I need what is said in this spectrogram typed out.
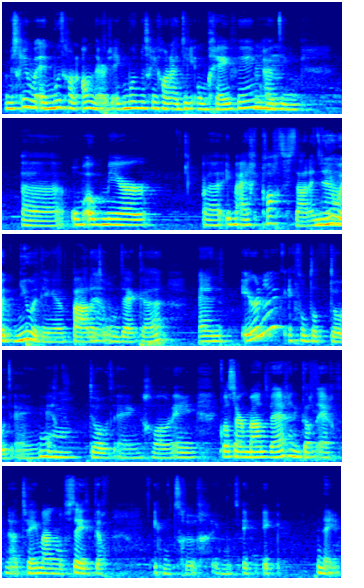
misschien het moet gewoon anders. Ik moet misschien gewoon uit die omgeving, Mhm. uit die, eh, om ook meer eh, in mijn eigen kracht te staan en Ja. nieuwe, nieuwe dingen, paden Ja. te ontdekken. En eerlijk, ik vond dat doodeng. Echt Mhm. doodeng. Gewoon. En ik, ik was daar een maand weg en ik dacht echt, nou, twee maanden nog steeds. Ik dacht, ik moet terug. Ik moet, ik, ik, nee.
